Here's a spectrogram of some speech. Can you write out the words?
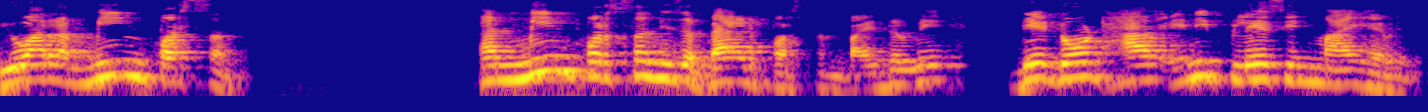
you are a mean person. And mean person is a bad person. By the way, they don't have any place in my heavens.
